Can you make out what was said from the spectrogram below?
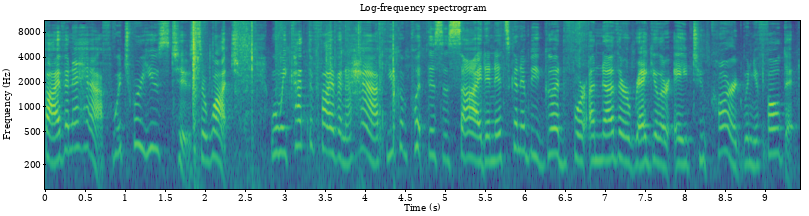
five and a half, which we're used to. So watch, when we cut the five and a half, you can put this aside and it's gonna be good for another regular A2 card when you fold it.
